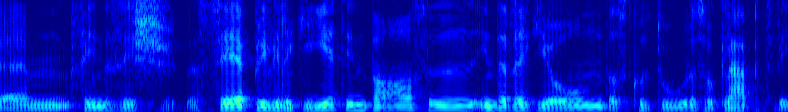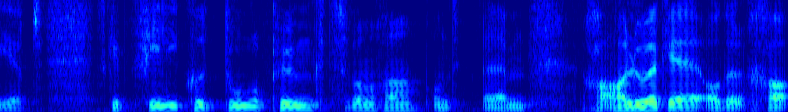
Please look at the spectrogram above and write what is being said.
ähm, finde, es ist sehr privilegiert in Basel, in der Region, dass Kultur so gelebt wird. Es gibt viele Kulturpunkte, wo man kann und ähm, kann anschauen oder kann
